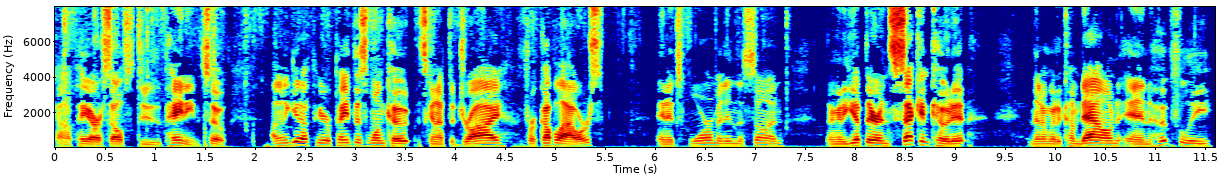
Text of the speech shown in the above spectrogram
kind of pay ourselves to do the painting. So I'm going to get up here, paint this one coat. It's going to have to dry for a couple hours and it's warm and in the sun. I'm going to get up there and second coat it. And then I'm going to come down and hopefully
